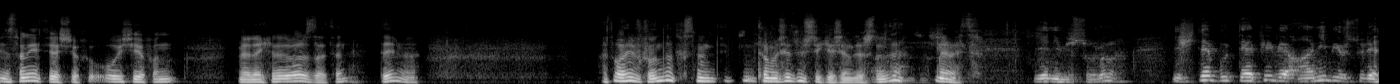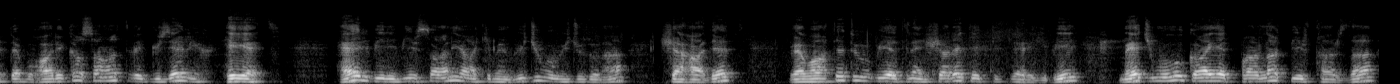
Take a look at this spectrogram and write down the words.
insana ihtiyaç yok. O işi yapan melekler var zaten. Değil mi? Hatta o bir konuda kısmen temas etmiştik geçen derslerde. Evet. Yeni bir soru. İşte bu defi ve ani bir surette bu harika sanat ve güzel heyet her biri bir sani hakimin vücubu vücuduna şehadet ve vahdet rububiyetine işaret ettikleri gibi mecmuu gayet parlak bir tarzda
